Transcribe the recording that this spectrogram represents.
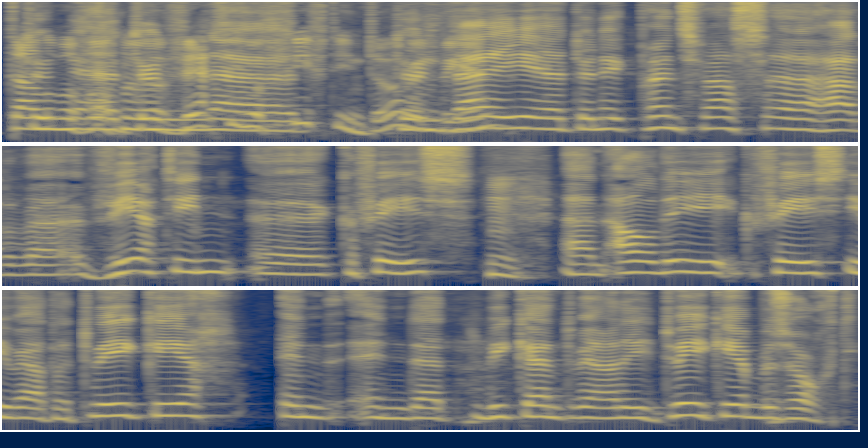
telden we eh, volgens mij toen, 14 of eh, 15, toch? in het Toen, wij, eh, toen ik prins was, eh, hadden we 14 eh, cafés. Hm. En al die cafés die werden twee keer in, in dat weekend werden die twee keer bezocht.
